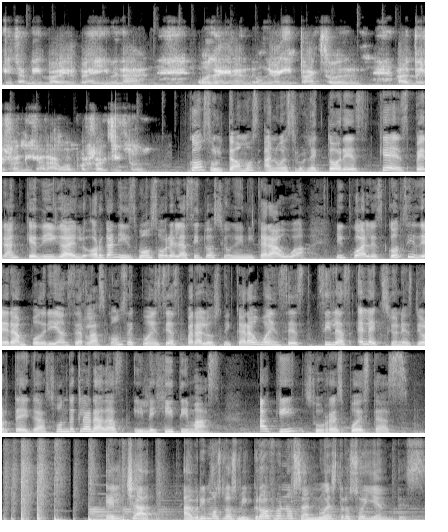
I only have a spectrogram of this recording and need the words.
que también va a haber ahí una, una gran, un gran impacto adverso a Nicaragua por su actitud. Consultamos a nuestros lectores qué esperan que diga el organismo sobre la situación en Nicaragua y cuáles consideran podrían ser las consecuencias para los nicaragüenses si las elecciones de Ortega son declaradas ilegítimas. Aquí sus respuestas. El chat. Abrimos los micrófonos a nuestros oyentes.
